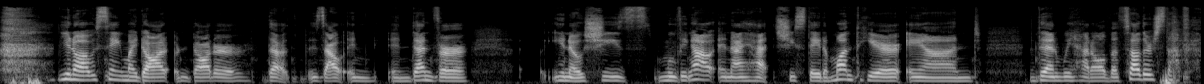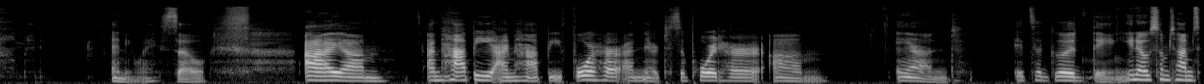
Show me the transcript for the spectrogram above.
you know, I was saying my daughter daughter that is out in in Denver. You know, she's moving out, and I had she stayed a month here, and then we had all this other stuff. Anyway, so I um I'm happy. I'm happy for her. I'm there to support her. Um, and it's a good thing. You know, sometimes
